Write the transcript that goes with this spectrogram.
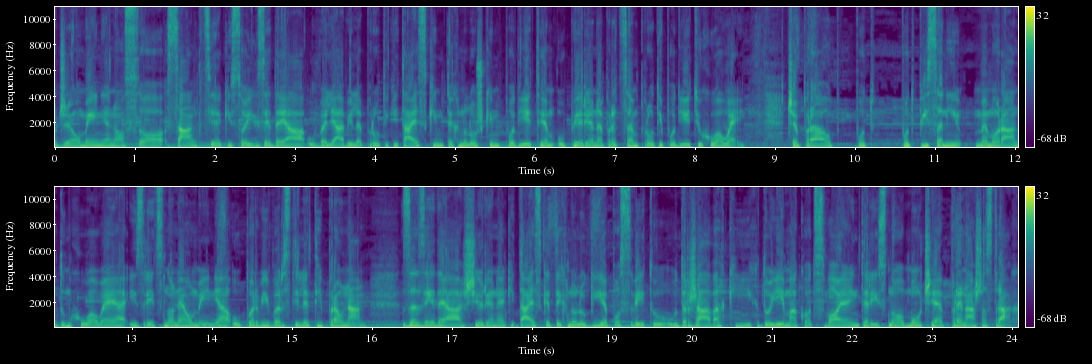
Kot že omenjeno, so sankcije, ki so jih ZDA uveljavile proti kitajskim tehnološkim podjetjem, uperjene predvsem proti podjetju Huawei. Čeprav pod, podpisani memorandum Huawei izredno ne omenja, v prvi vrsti leti prav nan. Za ZDA širjenje kitajske tehnologije po svetu v državah, ki jih dojema kot svoje interesno območje, prenaša strah.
